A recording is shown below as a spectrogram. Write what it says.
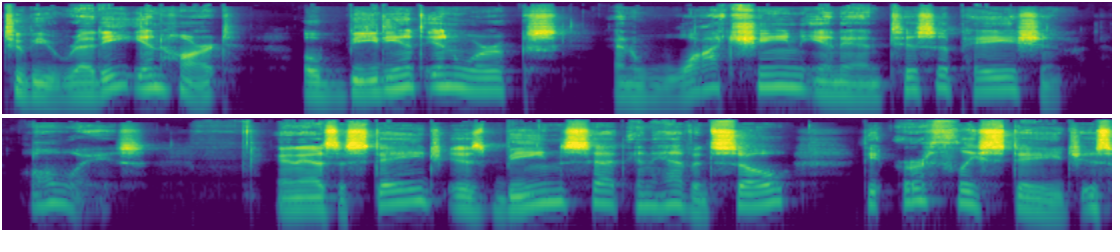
to be ready in heart, obedient in works, and watching in anticipation always. And as the stage is being set in heaven, so the earthly stage is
